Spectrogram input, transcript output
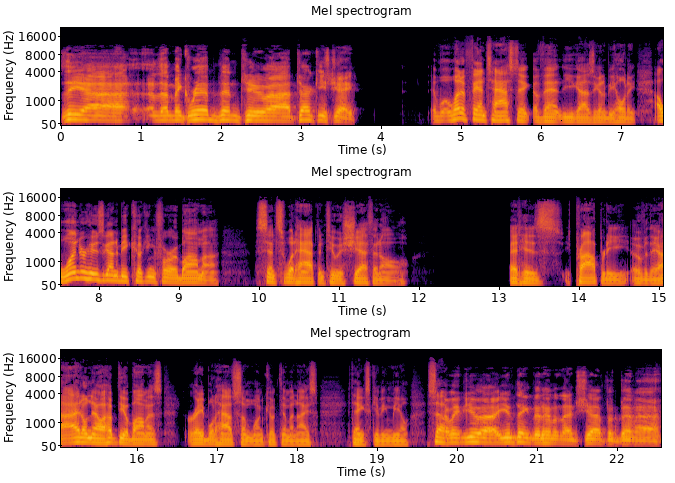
the uh, the McRibs into uh, turkey shape. What a fantastic event that you guys are going to be holding. I wonder who's going to be cooking for Obama since what happened to his chef and all at his property over there. I don't know. I hope the Obamas are able to have someone cook them a nice Thanksgiving meal. So I mean, you uh, you think that him and that chef have been uh...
